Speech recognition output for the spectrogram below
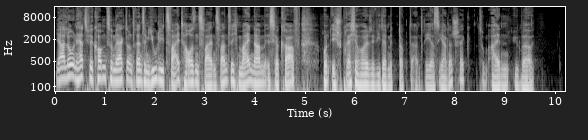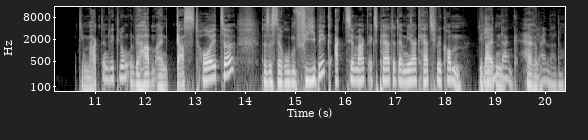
Ja, hallo und herzlich willkommen zu Märkte und Trends im Juli 2022. Mein Name ist Jörg Graf und ich spreche heute wieder mit Dr. Andreas Janacek. Zum einen über die Marktentwicklung und wir haben einen Gast heute. Das ist der Ruben Fiebig, Aktienmarktexperte der MEAG. Herzlich willkommen, die Vielen beiden Dank Herren. für die Einladung.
